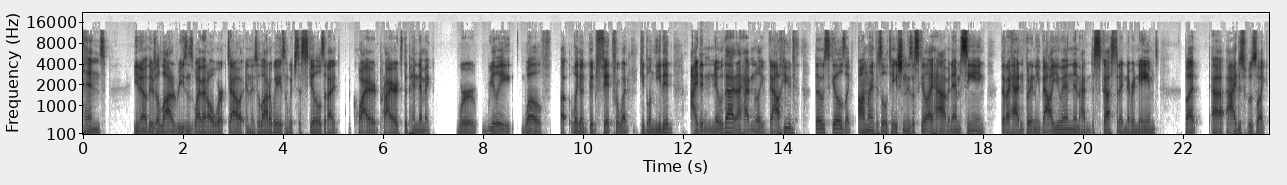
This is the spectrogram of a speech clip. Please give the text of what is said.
And, you know, there's a lot of reasons why that all worked out. And there's a lot of ways in which the skills that I acquired prior to the pandemic were really well, uh, like a good fit for what people needed. I didn't know that. And I hadn't really valued those skills. Like online facilitation is a skill I have, and emceeing that I hadn't put any value in and hadn't discussed that I'd never named. But uh, I just was like,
